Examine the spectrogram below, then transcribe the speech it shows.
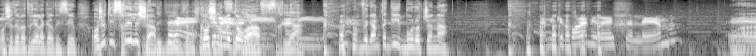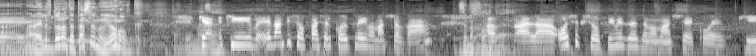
או שתוותרי על הכרטיסים? או שתסחי לשם, בדיוק, זה מה שאני כושר. מטורף. שחייה. וגם תגיעי בול עוד שנה. אני ככל הנראה אשלם. וואי, אה, אלף דולר אתה טס לניו יורק. אתה מבין מה כי- זה? כי הבנתי שהופעה של קולפליי ממש שווה, זה נכון. אבל העושק שעושים את זה זה ממש אה, כואב. כי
